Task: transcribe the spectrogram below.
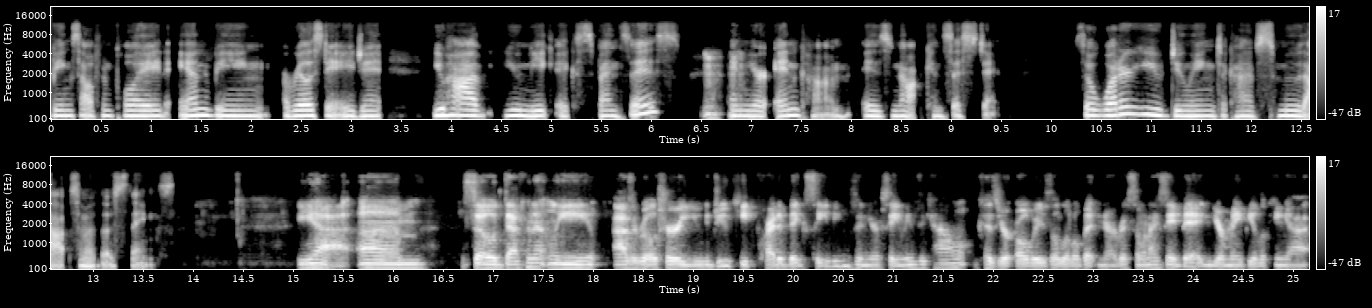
being self employed and being a real estate agent, you have unique expenses mm-hmm. and your income is not consistent. So, what are you doing to kind of smooth out some of those things? Yeah. Um, so definitely as a realtor you do keep quite a big savings in your savings account because you're always a little bit nervous and when i say big you're maybe looking at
